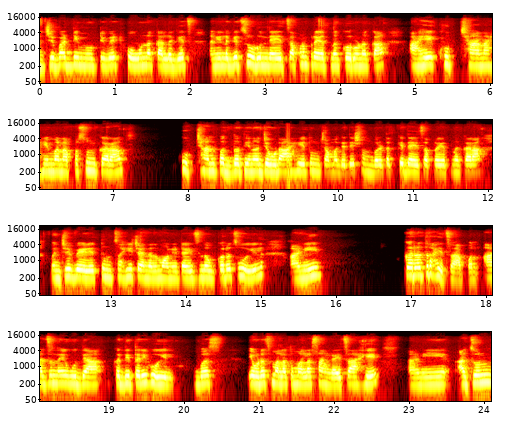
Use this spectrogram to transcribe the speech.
अजिबात डिमोटिवेट होऊ नका लगेच आणि लगेच सोडून द्यायचा पण प्रयत्न करू नका. आहे खूप छान आहे मनापासून करा. खूप छान पद्धतीनं जेवढं आहे तुमच्यामध्ये ते शंभर टक्के द्यायचा प्रयत्न करा. म्हणजे वेळेत तुमचाही चॅनल मॉनिटाईज लवकरच होईल आणि करत राहायचं आपण. आज नाही उद्या कधीतरी होईल. बस. एवढंच मला तुम्हाला सांगायचं आहे. आणि अजून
